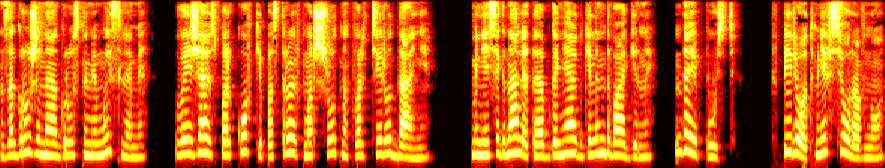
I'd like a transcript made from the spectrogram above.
Загруженная грустными мыслями, выезжаю с парковки, построив маршрут на квартиру Дани. Мне сигналят и обгоняют Гелендвагены. Да и пусть. Вперед, мне все равно.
